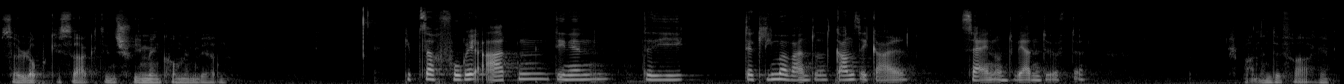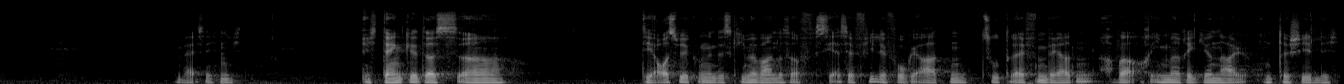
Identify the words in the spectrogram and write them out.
salopp gesagt ins Schwimmen kommen werden. Gibt es auch Vogelarten, denen die, der Klimawandel ganz egal sein und werden dürfte? Spannende Frage. Weiß ich nicht. Ich denke, dass äh, die Auswirkungen des Klimawandels auf sehr, sehr viele Vogelarten zutreffen werden, aber auch immer regional unterschiedlich.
